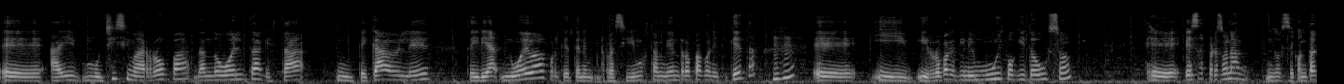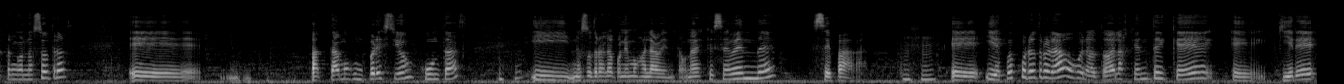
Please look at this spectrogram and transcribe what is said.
Eh, hay muchísima ropa dando vuelta que está impecable, te diría nueva, porque recibimos también ropa con etiqueta eh, y, y ropa que tiene muy poquito uso. Eh, esas personas no, se contactan con nosotras, eh, pactamos un precio juntas y nosotras la ponemos a la venta. Una vez que se vende, se paga. Y después, por otro lado, bueno, toda la gente que quiere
